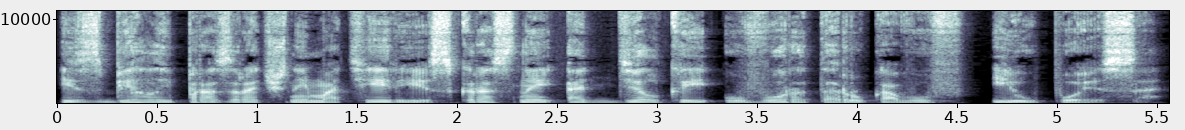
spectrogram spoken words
из белой прозрачной материи с красной отделкой у ворота, рукавов и у пояса.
